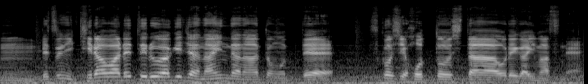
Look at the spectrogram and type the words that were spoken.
うん、別に嫌われてるわけじゃないんだなと思って、少しほっとした俺がいますね。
